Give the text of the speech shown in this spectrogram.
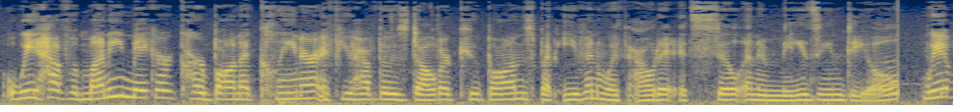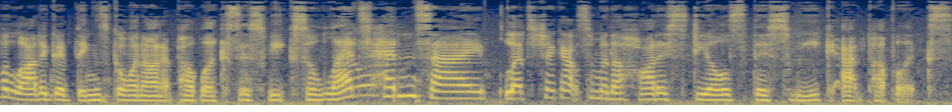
We have Moneymaker Carbona Cleaner if you have those dollar coupons, but even without it, it's still an amazing deal. We have a lot of good things going on at Publix this week, so let's head inside. Let's check out some of the hottest deals this week at Publix.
